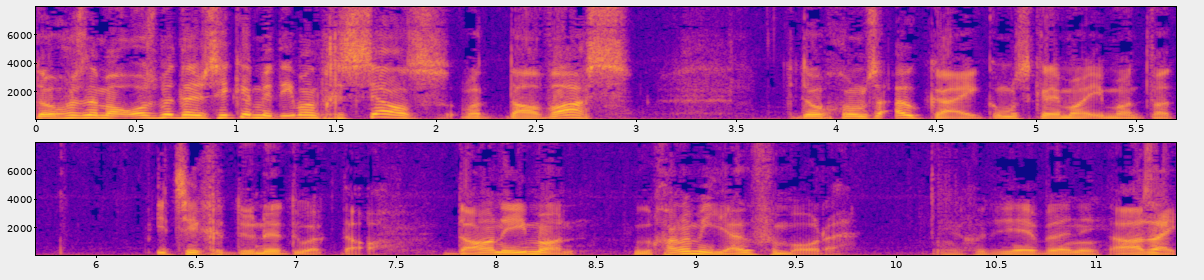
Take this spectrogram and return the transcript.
Dog ons nou maar ons moet nou seker met iemand gesels wat daar was. Dog ons okay, kom ons kry maar iemand wat ietsie gedoen het ook daar. Daan Iman, hoe gaan dit met jou vanmôre? Goed jy Bernie. Daar's hy.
